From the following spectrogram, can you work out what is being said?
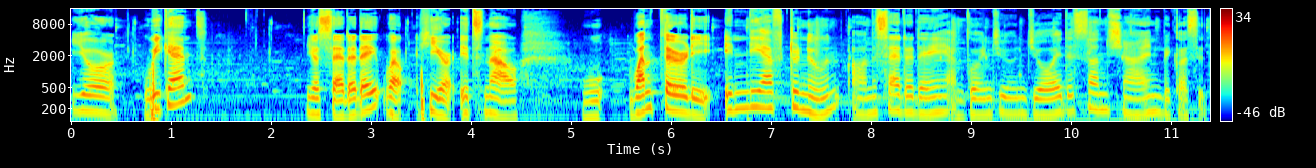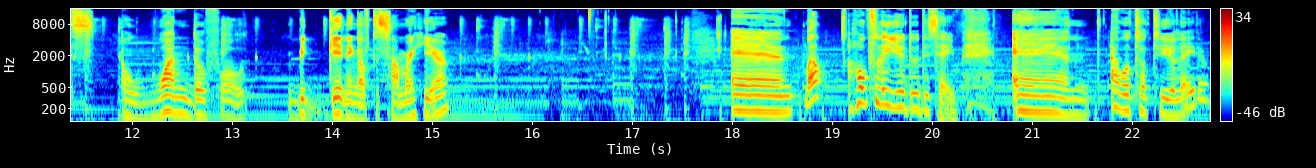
your weekend, your Saturday. Well, here it's now 1.30 in the afternoon on a Saturday. I'm going to enjoy the sunshine because it's a wonderful beginning of the summer here. And well, hopefully you do the same. And I will talk to you later.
